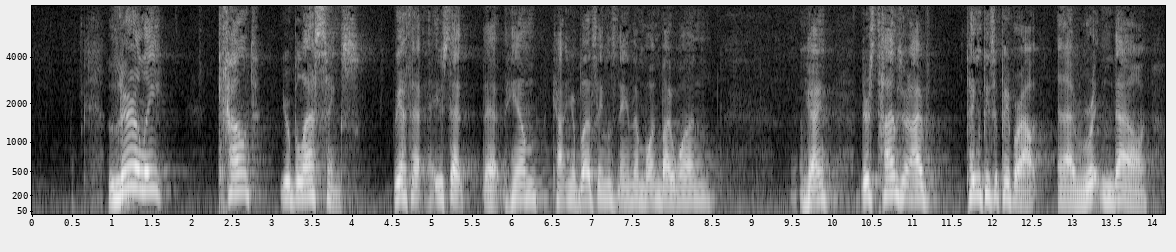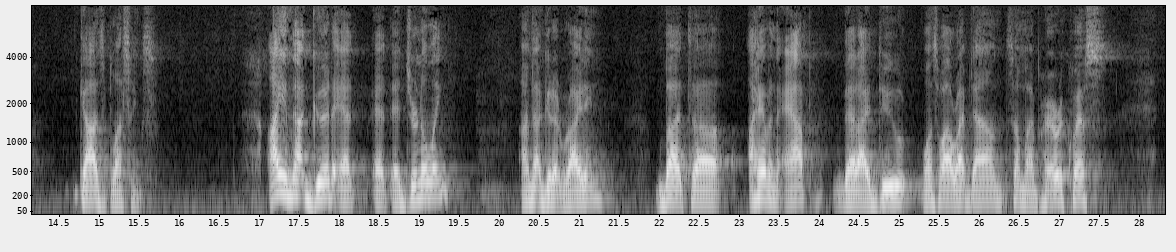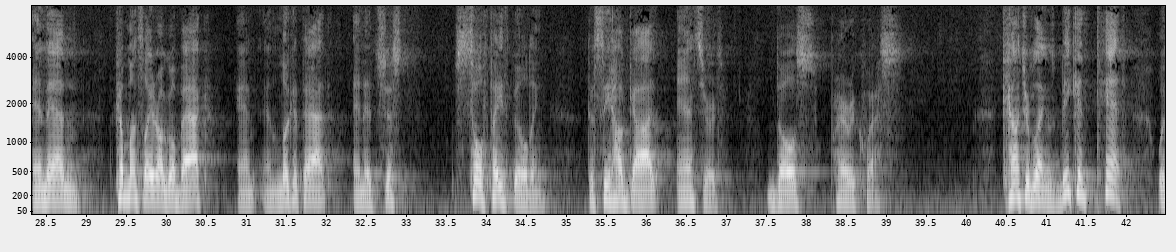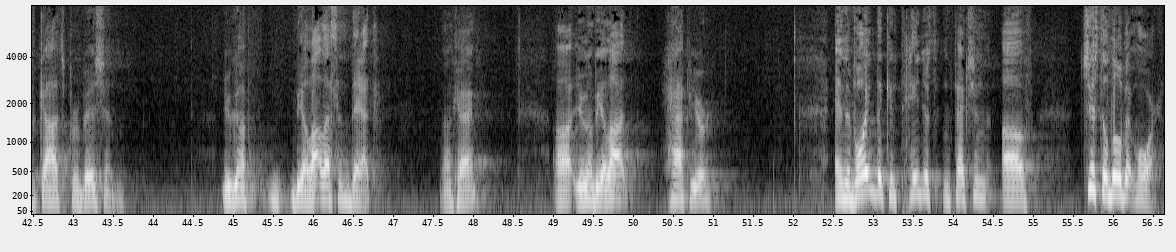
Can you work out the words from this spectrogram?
Literally, count your blessings. We have to use that, that hymn, counting your blessings, name them one by one. Okay? There's times when I've taken a piece of paper out and I've written down God's blessings. I am not good at, at, at journaling. I'm not good at writing. But uh, I have an app that I do once in a while, write down some of my prayer requests. And then a couple months later, I'll go back and, and look at that. And it's just so faith building to see how God answered those prayer requests. Count your blessings. Be content with God's provision. You're going to be a lot less in debt, okay? Uh, you're going to be a lot happier. And avoid the contagious infection of just a little bit more.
